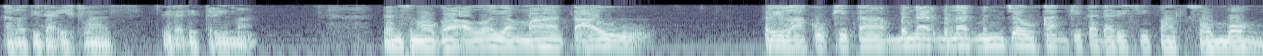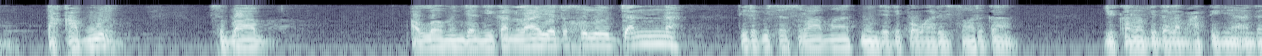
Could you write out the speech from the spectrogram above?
Kalau tidak ikhlas Tidak diterima. Dan semoga Allah yang maha tahu perilaku kita benar-benar menjauhkan kita dari sifat sombong, takabur. Sebab Allah menjanjikan la yadkhulul jannah tidak bisa selamat menjadi pewaris surga. Jikalau di dalam hatinya ada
